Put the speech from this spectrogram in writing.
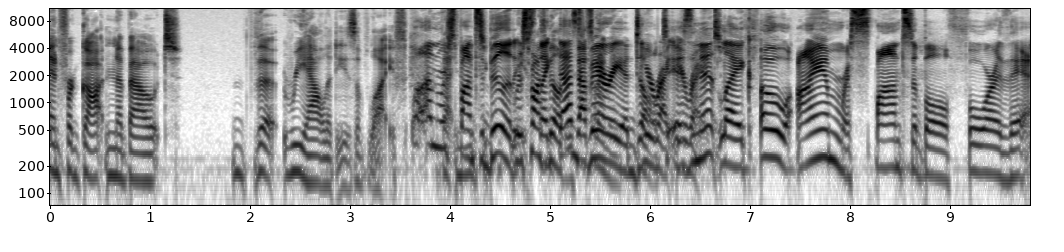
and forgotten about the realities of life. Well, and that need to- responsibilities. responsibilities, Like that's, what I very mean. adult, You're right, you're isn't right. it? Like, oh, I am responsible for this.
